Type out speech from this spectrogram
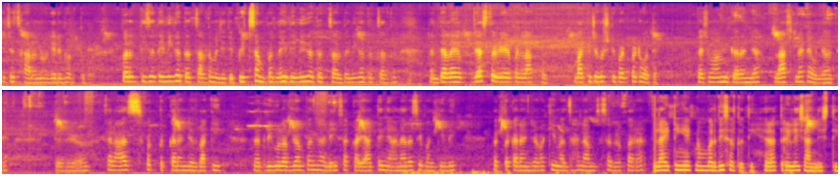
तिचे सारण वगैरे भरतो. परत तिचं ते निघतच चालतं. म्हणजे ते पीठ संपत नाही ते निघतच चालतं निघतच चालतं. आणि त्याला जास्त वेळ पण लागतो. बाकीच्या गोष्टी पटपट होत्या. त्याच्यामुळे आम्ही करंजा लास्टला ठेवल्या होत्या. तर चला आज फक्त करंजाच बाकी. रात्री गुलाबजाम पण झाले. सकाळी आत्याने अनारसे पण केले. फक्त करंजा बाकी. मग झालं आमचं सगळं फराळ. लाईटिंग एक नंबर दिसत होती. रात्रीला छान दिसती.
